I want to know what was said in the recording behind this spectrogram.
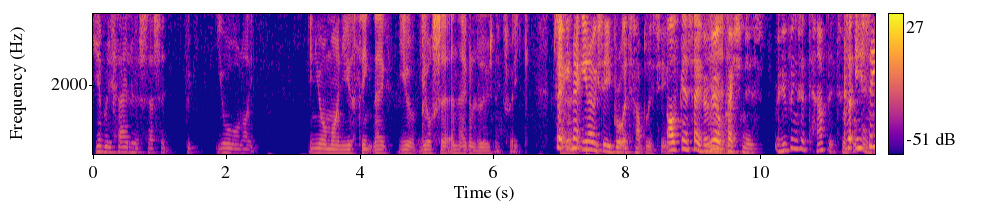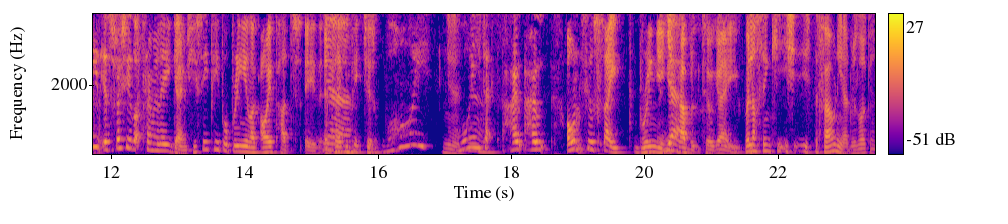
yeah, but if they lose, I said, but you're like, in your mind, you think they you you're certain they're going to lose next week. So you know, um, you know, you see, he brought a tablet in. I was going to say the real Yeah. question is who brings a tablet to a 'Cause, like, you see, match? especially like Premier League games, you see people bringing like iPads in and Yeah. taking pictures. Why? Yeah. Why? Yeah. You ta- how? How? I wouldn't feel safe bringing Yeah. a tablet to a game. Well, I think he, he, the phone he had was like a,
